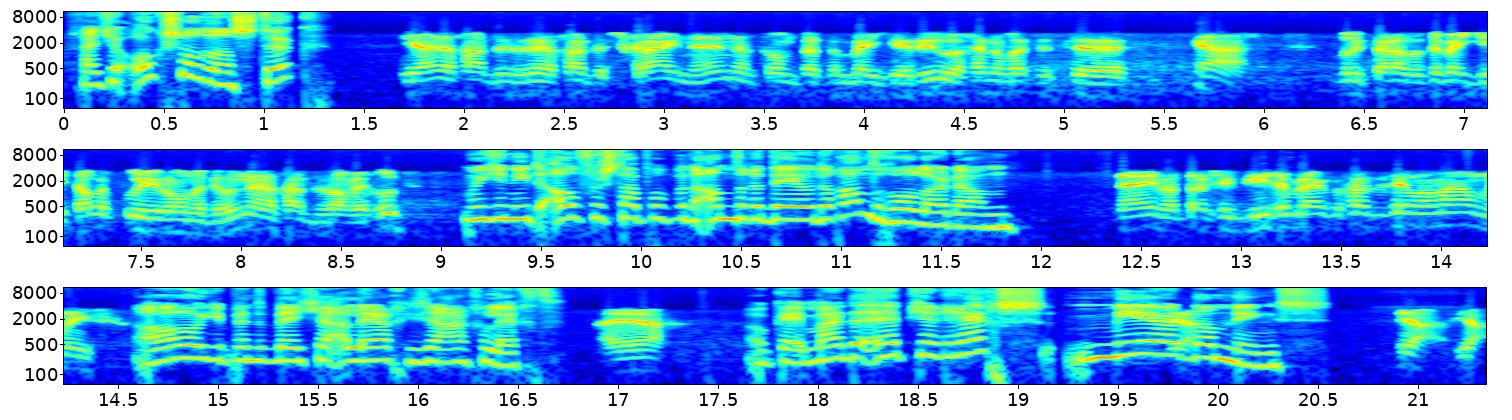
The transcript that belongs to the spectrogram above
Gaat je oksel dan stuk? Ja, dan gaat het, eh, gaat het schrijnen en dan komt dat een beetje ruwig en dan wordt het, eh, ja... Moet ik daar altijd een beetje talkpoeier onder doen en dan gaat het dan weer goed. Moet je niet overstappen op een andere deodorantroller dan? Nee, want als ik die gebruik, dan gaat het helemaal mis. Oh, je bent een beetje allergisch aangelegd. Ja, Oké, maar heb je rechts meer Ja. dan links. ja, ja,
